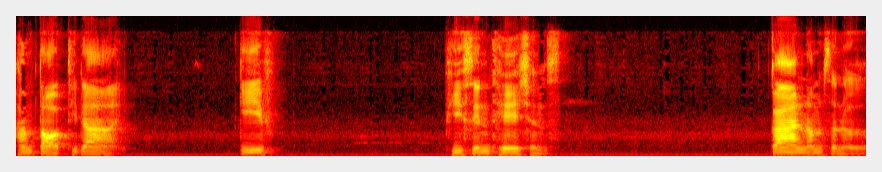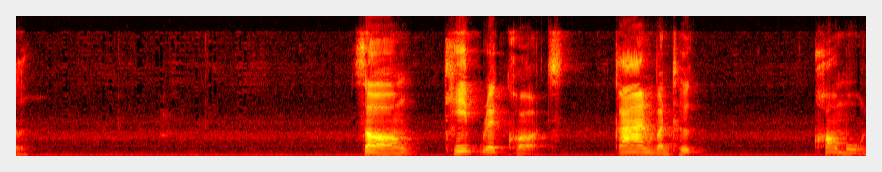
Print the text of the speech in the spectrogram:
คำตอบที่ได้ give presentations การนำเสนอ 2. keep records การบันทึกข้อมูล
